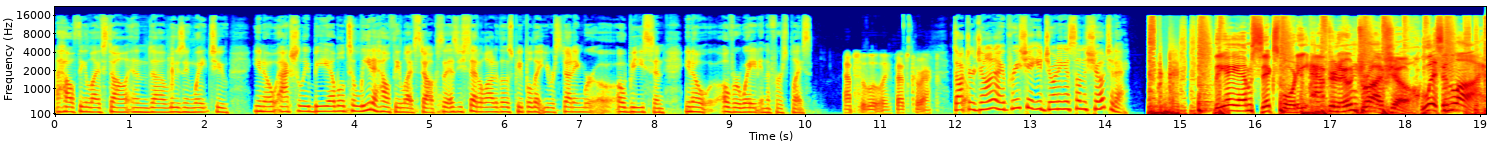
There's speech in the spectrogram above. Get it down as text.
a healthy lifestyle and uh, losing weight to, you know, actually be able to lead a healthy lifestyle. Because as you said, a lot of those people that you were studying were obese and, you know, overweight in the first place. Absolutely. That's correct. Dr. So. John, I appreciate you joining us on the show today. The AM 640 Afternoon Drive Show. Listen live.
